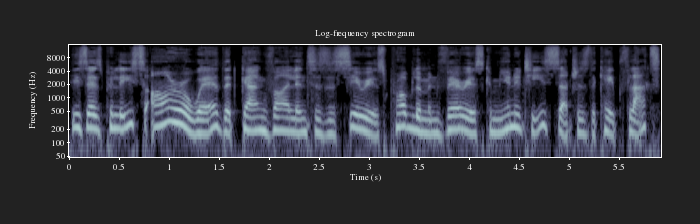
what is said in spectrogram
He says police are aware that gang violence is a serious problem in various communities such as the Cape Flats.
